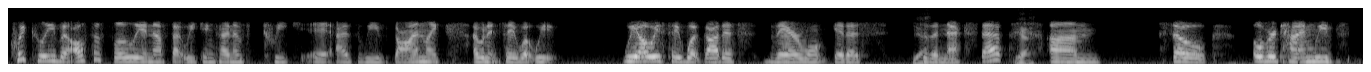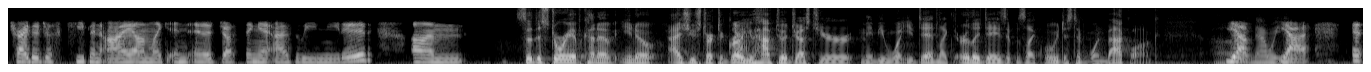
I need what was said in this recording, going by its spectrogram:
quickly but also slowly enough that we can kind of tweak it as we've gone. Like i wouldn't say what we we always say what got us there won't get us yeah. to the next step. Yeah. Um, so over time, we've tried to just keep an eye on like in, in adjusting it as we needed. Um, so the story of kind of you know as you start to grow, yeah. you have to adjust your maybe what you did. Like the early days, it was like well we just had one backlog. Um, yeah. Now we yeah. And,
